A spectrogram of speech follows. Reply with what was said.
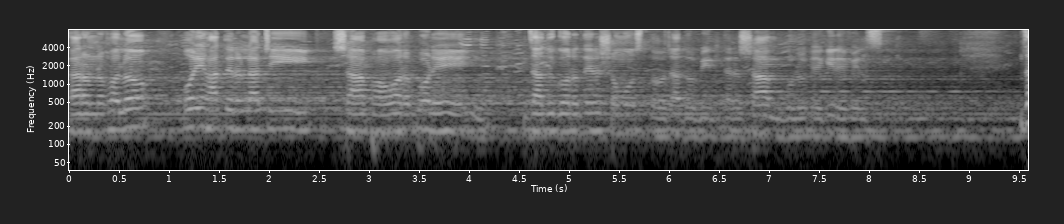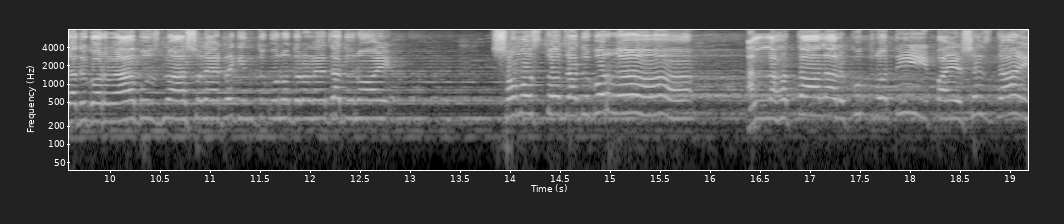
কারণ হলো ওই হাতের লাঠি সাপ হওয়ার পরে জাদুঘরদের সমস্ত জাদুবিদদের সাপগুলোকে ঘিরে ফেলছে। জাদুঘররা বুঝলো আসলে এটা কিন্তু কোনো ধরনের জাদু নয়। সমস্ত জাদুঘররা আল্লাহ তালার কুদরতি পায়ে সেজদায়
